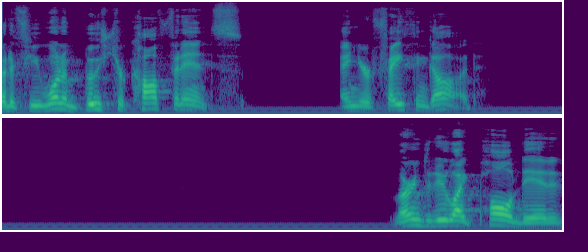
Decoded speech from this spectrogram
But if you want to boost your confidence and your faith in God, learn to do like Paul did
